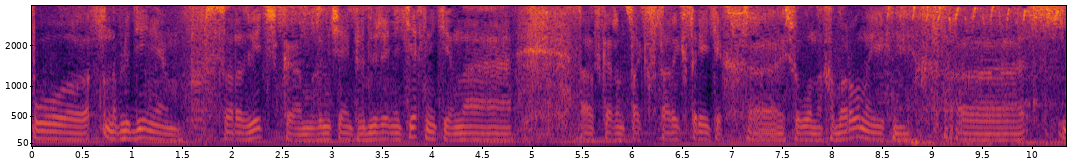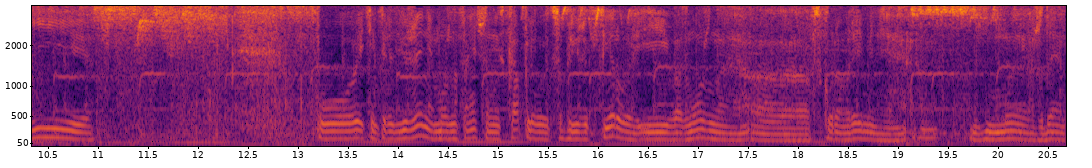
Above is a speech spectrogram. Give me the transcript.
По наблюдениям с разведчика мы замечаем передвижение техники на, э, скажем так, вторых-третьих э, эшелонах обороны их. И по этим передвижениям можно понять, что они скапливаются ближе к первой, и, возможно, э, в скором времени мы ожидаем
